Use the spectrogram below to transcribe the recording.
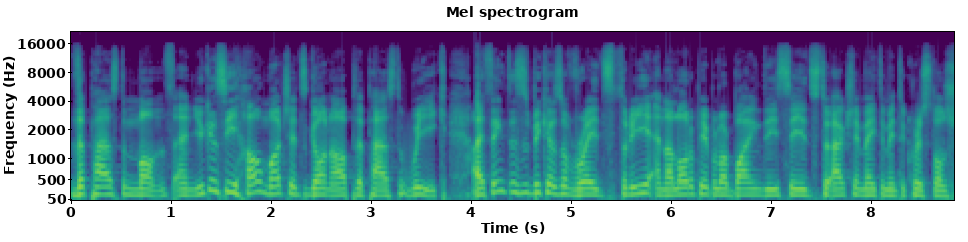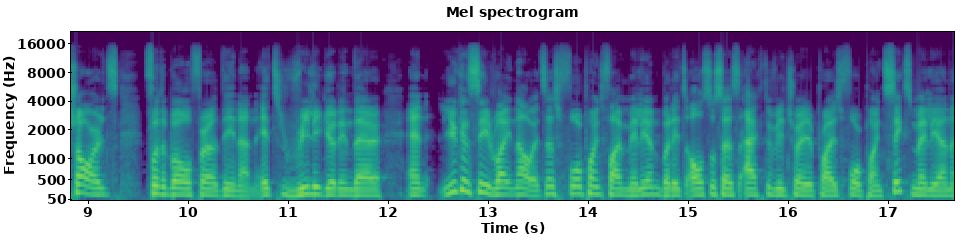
the past month, and you can see how much it's gone up the past week. I think this is because of raids 3, and a lot of people are buying these seeds to actually make them into crystal shards for the bow for Faerdhinen. It's really good in there, and you can see right now it says 4.5 million, but it also says actively traded price 4.6 million.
